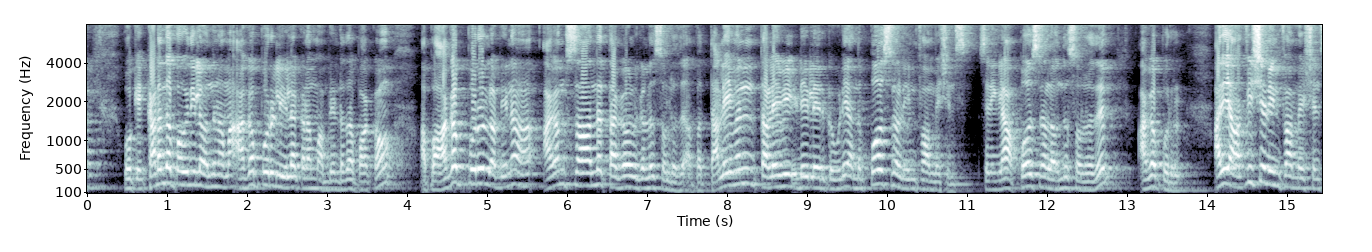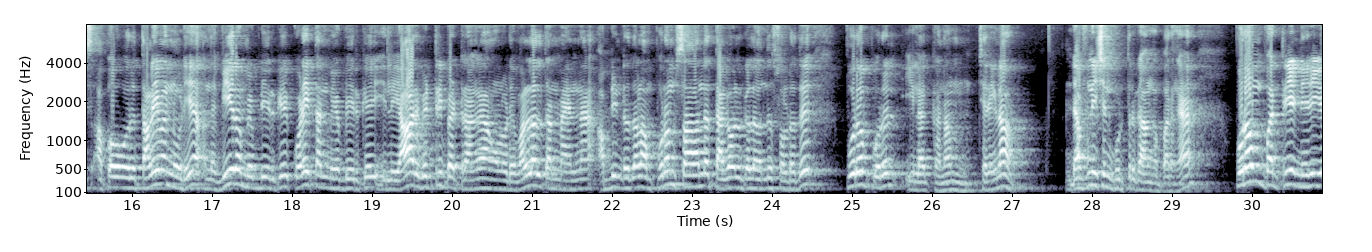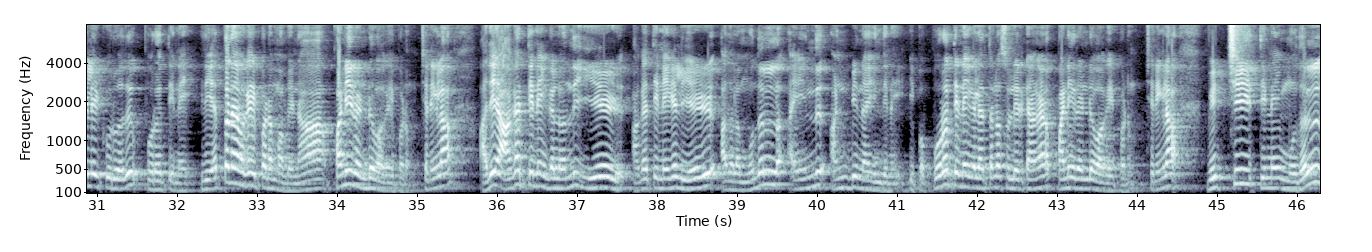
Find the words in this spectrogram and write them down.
ஓகே கடந்த பகுதியில் வந்து நம்ம அகப்பொருள் இலக்கணம் அப்படின்றத பார்க்கோம். அப்போ அகப்பொருள் அப்படின்னா அகம் சார்ந்த தகவல்களை சொல்கிறது அப்போ தலைவன் தலைவி இடையில் இருக்கக்கூடிய அந்த பர்சனல் இன்ஃபார்மேஷன்ஸ் சரிங்களா? பர்சனலை வந்து சொல்கிறது அகப்பொருள். அதே அஃபிஷியல் இன்ஃபர்மேஷன்ஸ் அப்போ ஒரு தலைவனுடைய அந்த வீரம் எப்படி இருக்குது கொடைத்தன்மை எப்படி இருக்குது இல்லை யார் வெற்றி பெற்றாங்க அவங்களுடைய வள்ளல் தன்மை என்ன அப்படின்றதெல்லாம் புறம் சார்ந்த தகவல்களை வந்து சொல்கிறது புறப்பொருள் இலக்கணம் சரிங்களா? டெஃபினிஷன் கொடுத்துருக்காங்க பாருங்கள் புறம் பற்றிய நெறிகளை கூறுவது புறத்திணை இது எத்தனை வகைப்படும் அப்படின்னா பனிரெண்டு வகைப்படும். சரிங்களா? அதே அகத்திணைகள் வந்து ஏழு. அகத்திணைகள் ஏழு அதில் முதல் ஐந்து அன்பின் ஐந்திணை. இப்போ புறத்திணைகள் எத்தனை சொல்லியிருக்காங்க? பனிரெண்டு வகைப்படும். சரிங்களா? வெற்றி திணை முதல்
